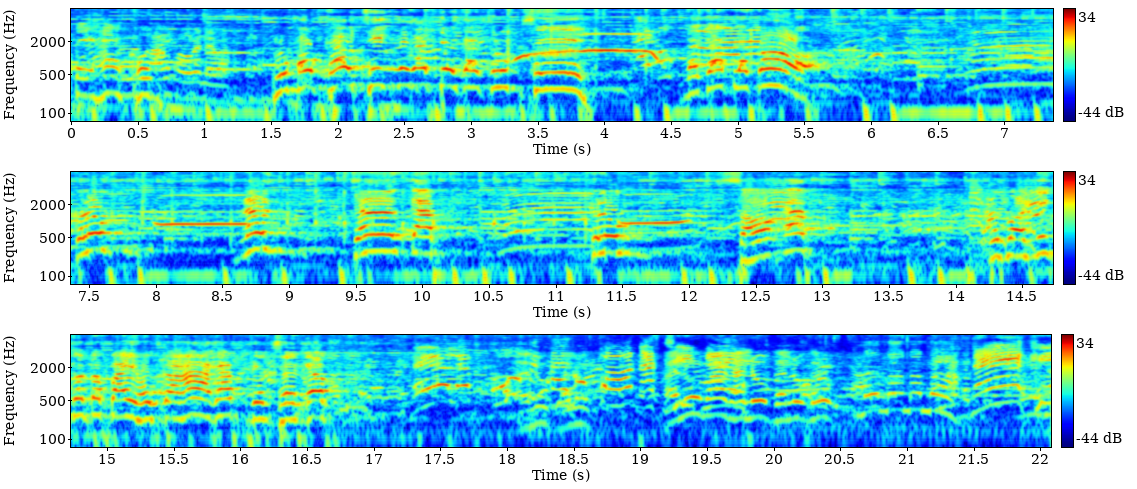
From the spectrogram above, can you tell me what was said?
เตะห้าคนกลุ่มหกเข้าชิงนะครับ เจอกับกลุ่มสี่นะครับแล้วก็ กลุ่มหนึ่งเจอกับกลุ่มสองครับฟุตบอลยิงก็ต้องไปหกกับห้าครับเรียนเชิญครับเร็วแล้วถ่ายรูปถ่ายรูปก่อนอัดคลิปถ่ายรูปถ่ายรูปถ่ายรูปแน่คิ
